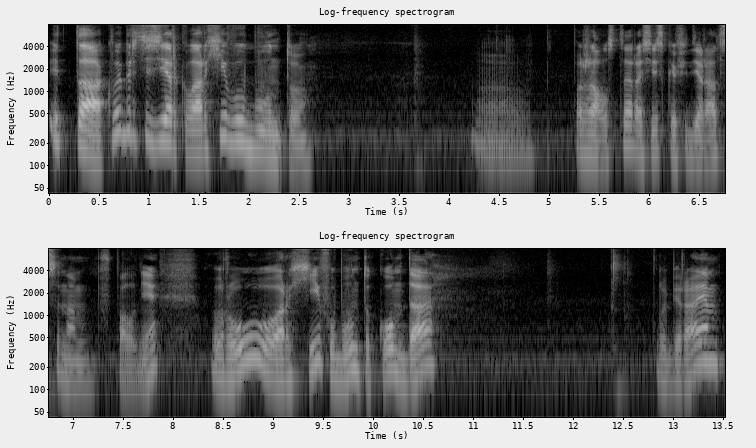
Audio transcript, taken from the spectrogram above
Итак, выберите зеркало архива Ubuntu. Э, пожалуйста, Российская Федерация нам вполне. РУ, архив, Ubuntu.com, да. Выбираем.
